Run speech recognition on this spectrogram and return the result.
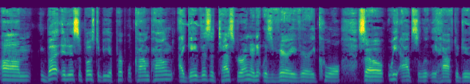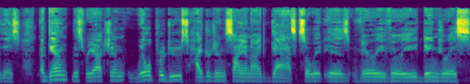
Um, but it is supposed to be a purple compound. I gave this a test run and it was very, very cool. So we absolutely have to do this. Again, this reaction will produce hydrogen cyanide gas. So it is very, very dangerous,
